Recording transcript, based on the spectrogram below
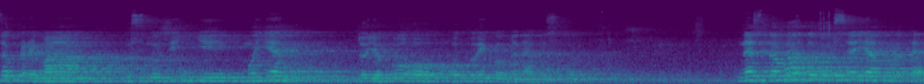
зокрема у служінні моєму, до якого покликав мене Господь. Не здогадувався я про те,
